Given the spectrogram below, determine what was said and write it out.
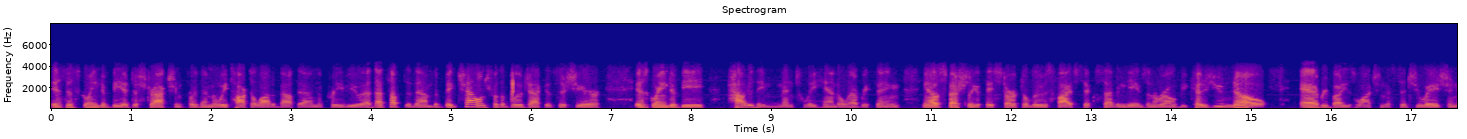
is this going to be a distraction for them? And we talked a lot about that in the preview. That's up to them. The big challenge for the Blue Jackets this year is going to be how do they mentally handle everything? You know, especially if they start to lose five, six, seven games in a row, because you know everybody's watching the situation.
